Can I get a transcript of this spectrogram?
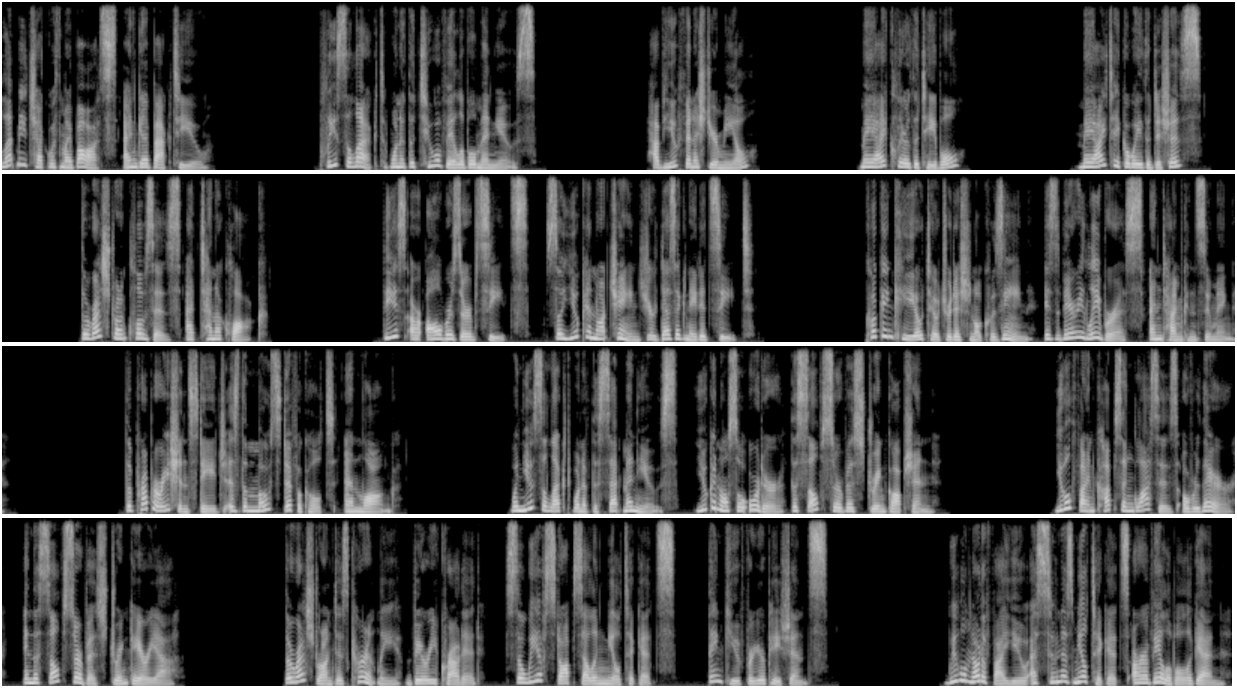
Let me check with my boss and get back to you. Please select one of the two available menus. Have you finished your meal? May I clear the table? May I take away the dishes? The restaurant closes at 10 o'clock. These are all reserved seats, so you cannot change your designated seat. Cooking Kyoto traditional cuisine is very laborious and time consuming. The preparation stage is the most difficult and long. When you select one of the set menus, you can also order the self service drink option. You will find cups and glasses over there in the self service drink area. The restaurant is currently very crowded, so we have stopped selling meal tickets. Thank you for your patience. We will notify you as soon as meal tickets are available again.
